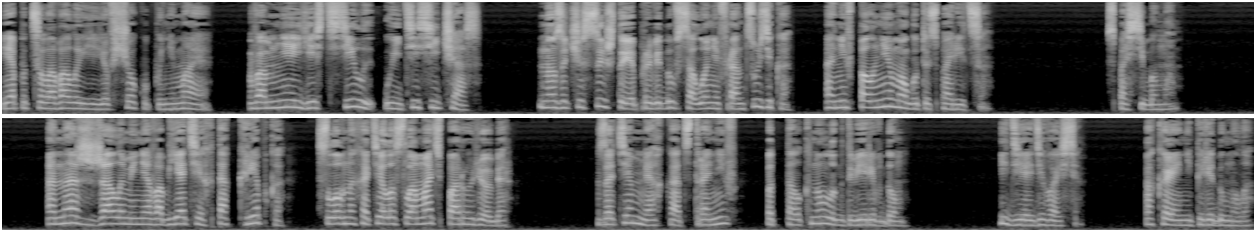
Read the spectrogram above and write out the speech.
Я поцеловала ее в щеку, понимая, во мне есть силы уйти сейчас. Но за часы, что я проведу в салоне французика, они вполне могут испариться. Спасибо, мам. Она сжала меня в объятиях так крепко, словно хотела сломать пару ребер. Затем, мягко отстранив, подтолкнула к двери в дом. «Иди одевайся», пока я не передумала.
